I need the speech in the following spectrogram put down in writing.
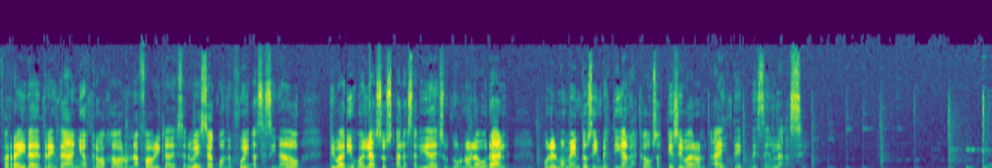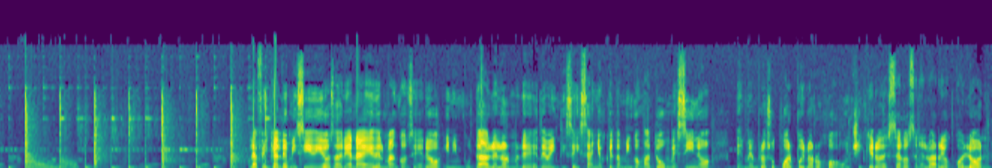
Ferreira, de 30 años, trabajaba en una fábrica de cerveza cuando fue asesinado de varios balazos a la salida de su turno laboral. Por el momento se investigan las causas que llevaron a este desenlace. La fiscal de homicidios, Adriana Edelman, consideró inimputable el hombre de 26 años que el domingo mató a un vecino, desmembró su cuerpo y lo arrojó a un chiquero de cerdos en el barrio Colón.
